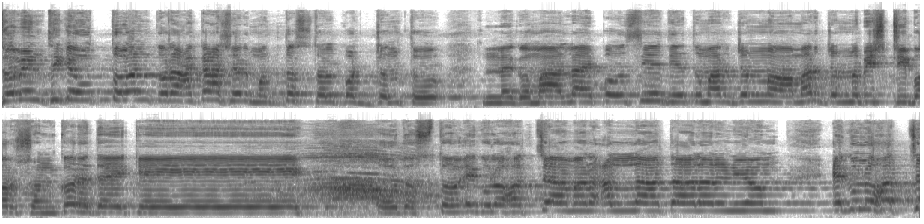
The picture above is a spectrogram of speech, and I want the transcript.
জমিন থেকে উত্তোলন করে আকাশের মধ্যস্থল পর্যন্ত মেঘমালায় পৌঁছিয়ে দিয়ে তোমার জন্য, আমার জন্য বৃষ্টি বর্ষণ করে দেয় কে? ও দোস্ত, এগুলো হচ্ছে আমার আল্লাহ তাআলার নিয়ম, এগুলো হচ্ছে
